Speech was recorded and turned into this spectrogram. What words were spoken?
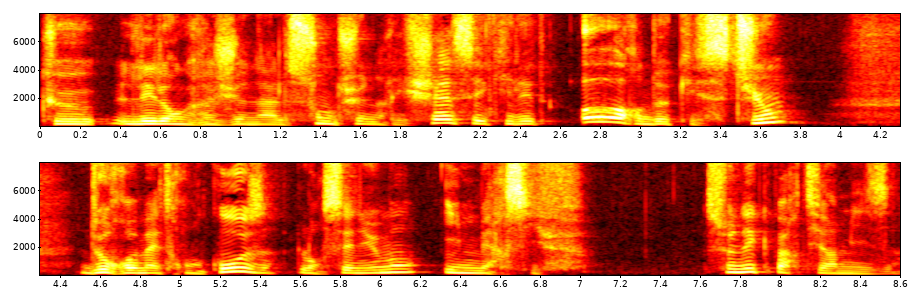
que les langues régionales sont une richesse et qu'il est hors de question de remettre en cause l'enseignement immersif. Ce n'est que partir mise,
